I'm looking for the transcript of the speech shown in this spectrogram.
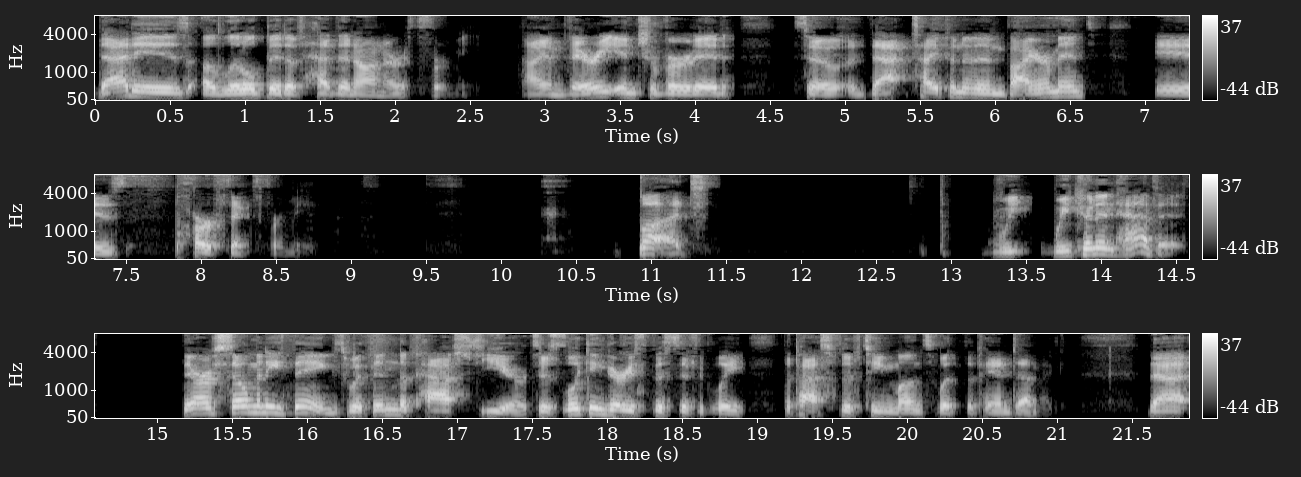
That is a little bit of heaven on earth for me. I am very introverted. So that type of an environment is perfect for me. But we we couldn't have it. There are so many things within the past year, just looking very specifically the past 15 months with the pandemic, that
